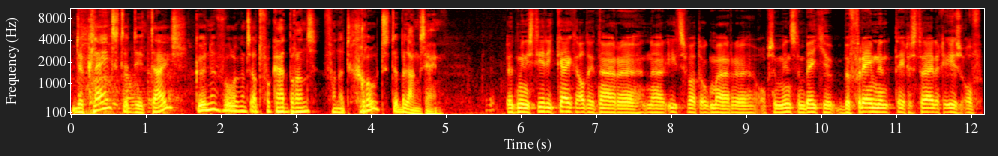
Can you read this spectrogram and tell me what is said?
De kleinste details kunnen volgens advocaat Brands van het grootste belang zijn. Het ministerie kijkt altijd naar, uh, naar iets wat ook maar uh, op zijn minst een beetje bevreemdend, tegenstrijdig is of,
